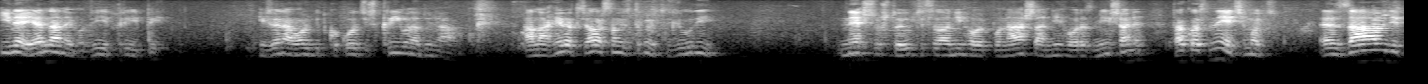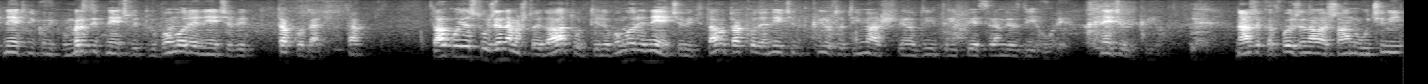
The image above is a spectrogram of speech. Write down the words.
I ne jedna, nego dvije, tri, pet. I žena može biti kako ćeš krivo na dunjavku. A na herat će samo istrgnuti ljudi nešto što je utjecalo njihove ponaša, njihovo razmišljanje, tako da se neće moći e, zavidjeti, neće niko niko mrziti, neće biti ljubomore, neće biti tako dalje. Tako. Tako i u ženama što je dato, ti ljubomore, neće biti tamo, tako da neće biti krivo što ti imaš 1, 2, 3, 5, 7, 10 urije. Neće biti krivo. Znaš da kad tvoj žena Lašanu učini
